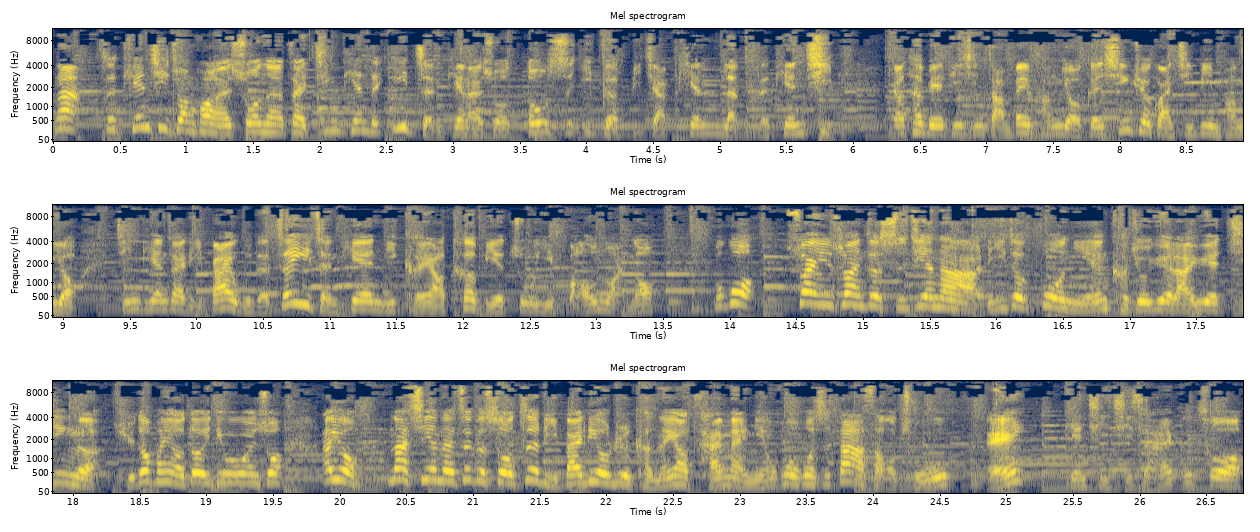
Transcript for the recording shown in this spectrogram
那这天气状况来说呢，在今天的一整天来说，都是一个比较偏冷的天气。要特别提醒长辈朋友跟心血管疾病朋友，今天在礼拜五的这一整天，你可要特别注意保暖哦。不过算一算这时间呐，离这过年可就越来越近了。许多朋友都一定会问说：“哎呦，那现在这个时候，这礼拜六日可能要采买年货或是大扫除？”哎，天气其实还不错，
